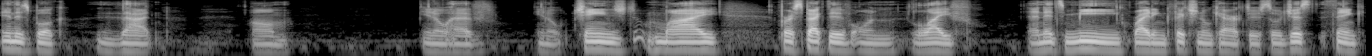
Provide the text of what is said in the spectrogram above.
in this book that, um, you know, have you know changed my perspective on life, and it's me writing fictional characters. So just think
